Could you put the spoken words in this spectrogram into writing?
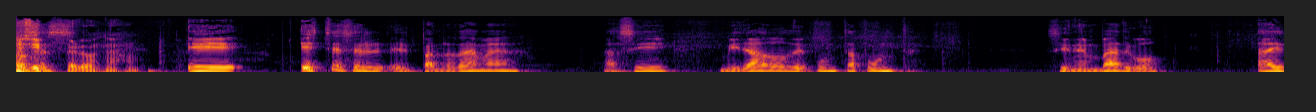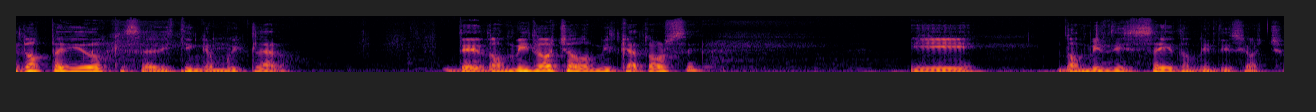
Entonces- sí, perdón. ajá. Eh, este es el, el panorama así mirado de punta a punta. Sin embargo, hay dos periodos que se distinguen muy claros. De 2008 a 2014 y 2016-2018.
